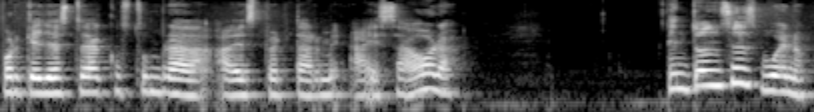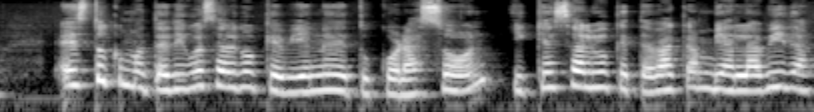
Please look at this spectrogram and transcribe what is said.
porque ya estoy acostumbrada a despertarme a esa hora. Entonces, bueno, esto como te digo es algo que viene de tu corazón y que es algo que te va a cambiar la vida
